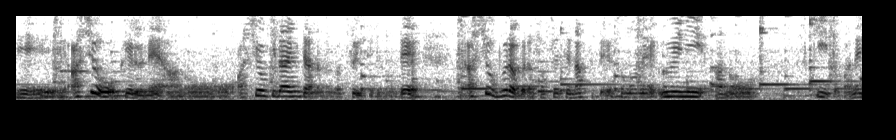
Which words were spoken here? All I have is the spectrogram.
えー、足を置けるねあの足置き台みたいなのがついてるので足をブラブラさせてなくてそのね上にあのスキーとかね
